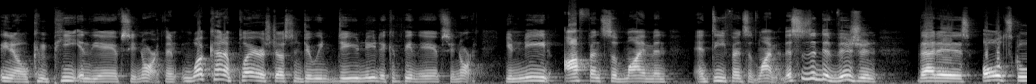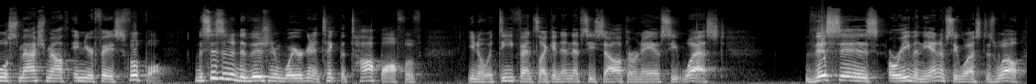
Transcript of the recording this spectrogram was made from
you know, compete in the AFC North. And what kind of players, Justin, do we do you need to compete in the AFC North? You need offensive linemen and defensive linemen. This is a division that is old school smash mouth in your face football. This isn't a division where you're going to take the top off of, you know, a defense like an NFC South or an AFC West. This is, or even the NFC West as well.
